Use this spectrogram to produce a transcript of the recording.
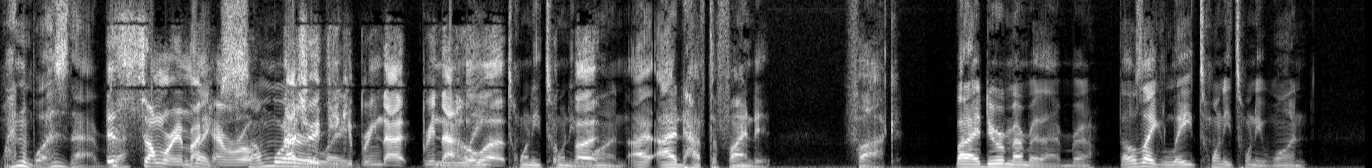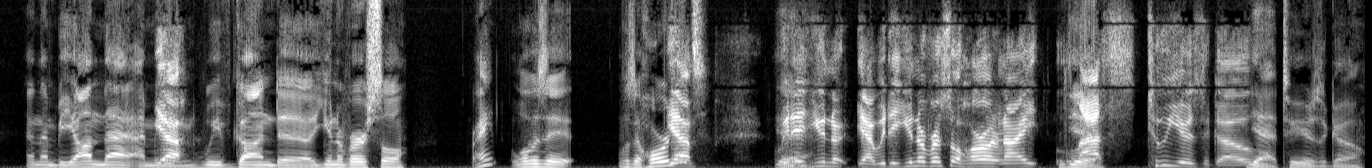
When was that, bro? It's somewhere in It my like, camera roll. somewhere, Not sure if like, you could bring that bring that up. 2021. I, I'd have to find it. Fuck. But I do remember that, bro. That was like late 2021. And then beyond that, I mean, Yeah. we've gone to Universal, right? What was it? Was it Horror Yeah. Nights? We yeah. did uni- yeah, we did Universal Horror Night Yeah. last two years ago. Yeah, two years ago.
